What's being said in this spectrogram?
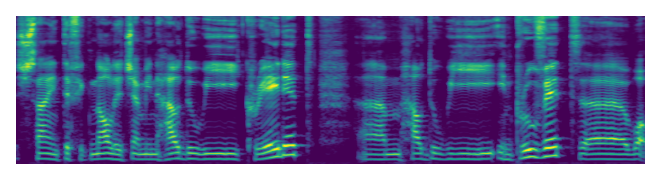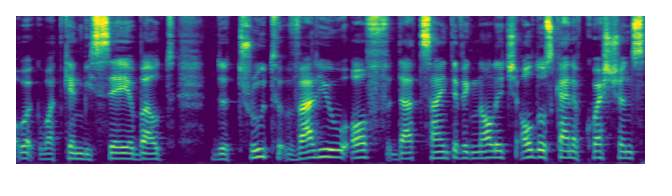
scientific knowledge? I mean how do we create it um, how do we improve it? Uh, what, what, what can we say about the truth value of that scientific knowledge? All those kind of questions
